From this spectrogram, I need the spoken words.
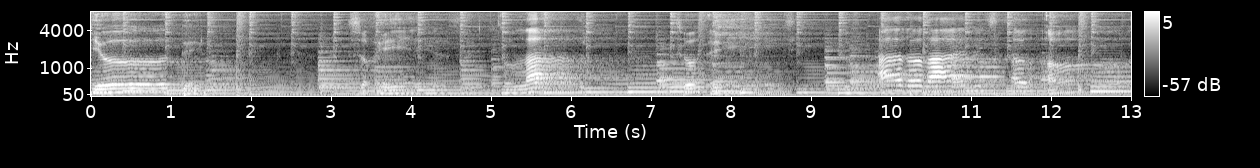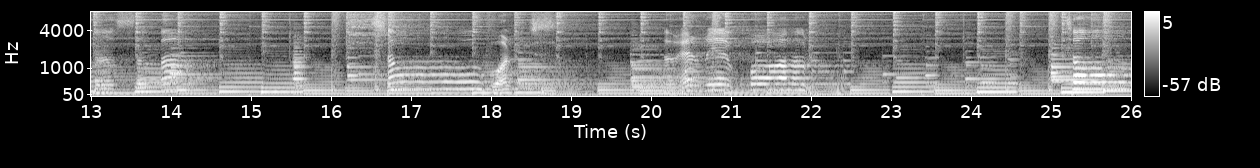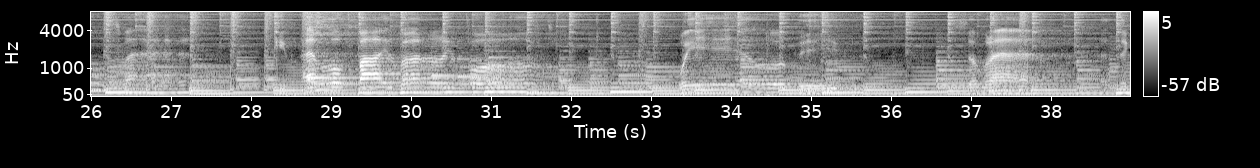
you'd be so easy to love, so easy to idolize of others above. So what? The every form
